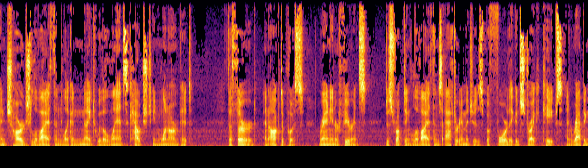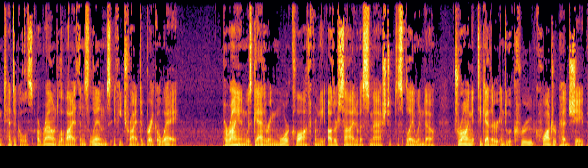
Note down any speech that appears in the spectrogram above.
and charged Leviathan like a knight with a lance couched in one armpit. The third, an octopus, ran interference, disrupting Leviathan's afterimages before they could strike capes and wrapping tentacles around Leviathan's limbs if he tried to break away. Parian was gathering more cloth from the other side of a smashed display window, drawing it together into a crude quadruped shape,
